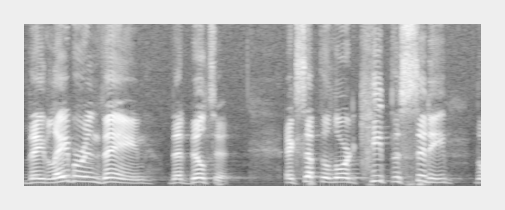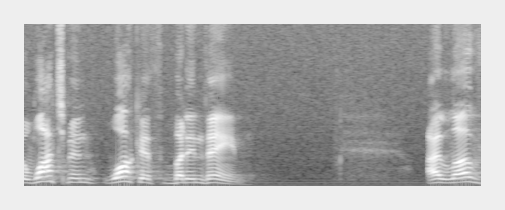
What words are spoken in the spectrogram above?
they labor in vain that built it. Except the Lord keep the city, the watchman walketh but in vain. I love,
